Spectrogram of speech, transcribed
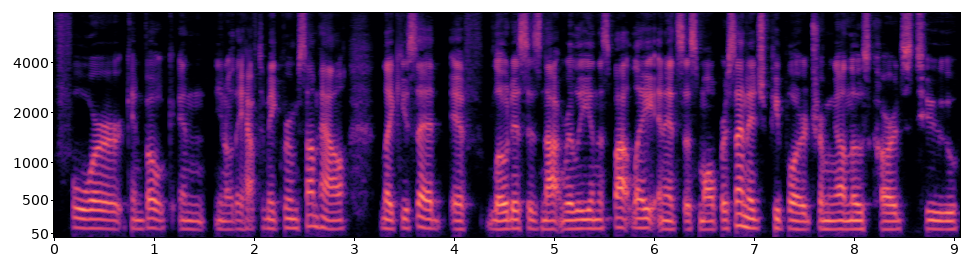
for convoke and you know they have to make room somehow like you said if lotus is not really in the spotlight and it's a small percentage people are trimming on those cards to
